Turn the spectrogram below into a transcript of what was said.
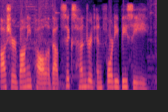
Ashur-bani-pal about 640 BCE.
